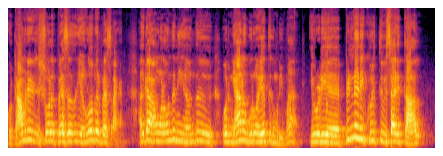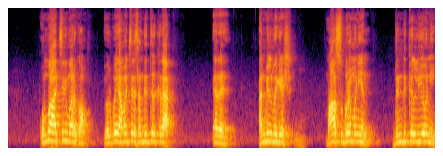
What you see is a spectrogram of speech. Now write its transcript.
ஒரு காமெடி ஷோவில் பேசுறதுக்கு எவ்வளோ பேர் பேசுகிறாங்க அதுக்காக அவங்கள வந்து நீங்கள் வந்து ஒரு ஞான குருவாக ஏற்றுக்க முடியுமா? இவருடைய பின்னணி குறித்து விசாரித்தால் ரொம்ப ஆச்சரியமாக இருக்கும். இவர் போய் அமைச்சரை சந்தித்திருக்கிறார். யார்? அன்பில் மகேஷ். மா சுப்பிரமணியன் திண்டுக்கல் யோனி.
